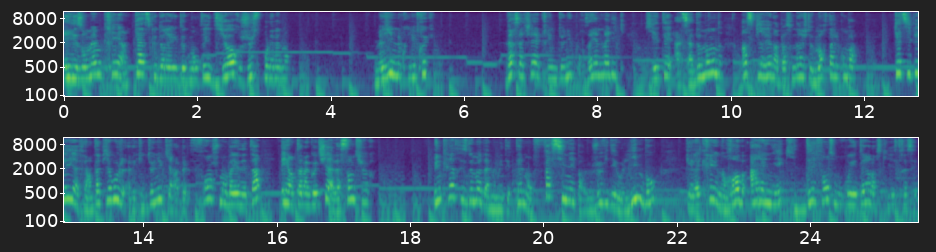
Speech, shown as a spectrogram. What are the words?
Et ils ont même créé un casque de réalité augmentée Dior juste pour l'événement. Imagine le prix du truc Versace a créé une tenue pour Zayn Malik, qui était, à sa demande, inspirée d'un personnage de Mortal Kombat. Katy Perry a fait un tapis rouge avec une tenue qui rappelle franchement Bayonetta et un Tamagotchi à la ceinture. Une créatrice de mode a même été tellement fascinée par le jeu vidéo Limbo qu'elle a créé une robe araignée qui défend son propriétaire lorsqu'il est stressé.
